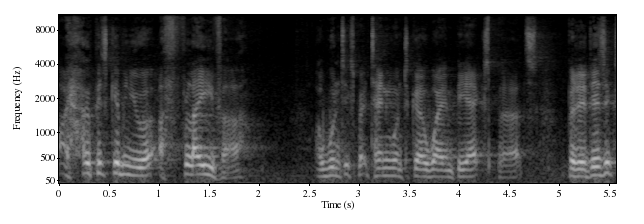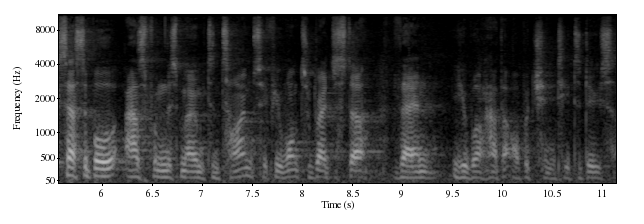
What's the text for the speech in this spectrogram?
I hope it's given you a, a flavour I wouldn't expect anyone to go away and be experts, but it is accessible as from this moment in time. So if you want to register, then you will have that opportunity to do so.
